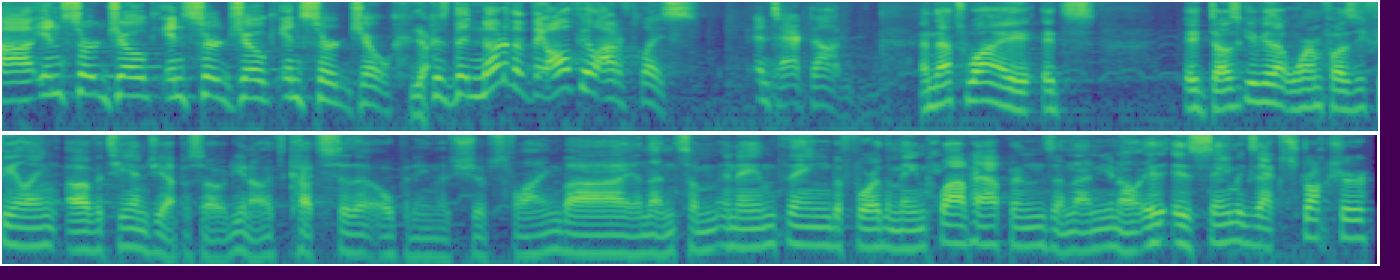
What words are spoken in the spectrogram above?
Uh, insert joke, insert joke, insert joke. Yeah. Because none of them, they all feel out of place and tacked on. And that's why it's it does give you that warm fuzzy feeling of a TNG episode. You know, it cuts to the opening, the ship's flying by, and then some inane thing before the main plot happens, and then you know it is same exact structure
